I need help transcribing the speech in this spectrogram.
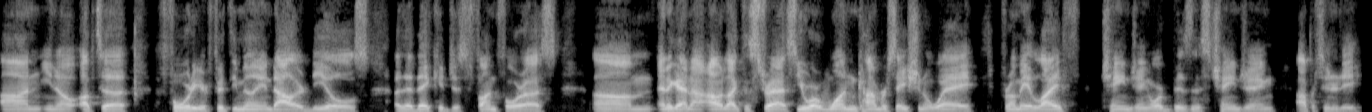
on you know up to 40 or 50 million dollar deals uh, that they could just fund for us. Um, and again, I, I would like to stress you are one conversation away from a life changing or business changing opportunity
